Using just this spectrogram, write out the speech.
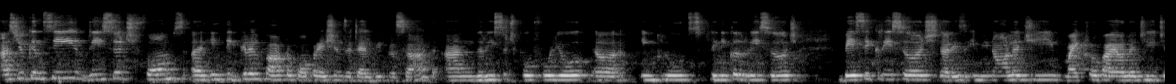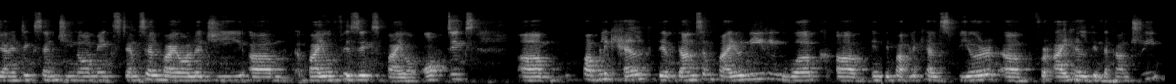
As you can see, research forms an integral part of operations at LV Prasad, and the research portfolio uh, includes clinical research, basic research, that is immunology, microbiology, genetics and genomics, stem cell biology, um, biophysics, biooptics, um, public health. They've done some pioneering work uh, in the public health sphere uh, for eye health in the country.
